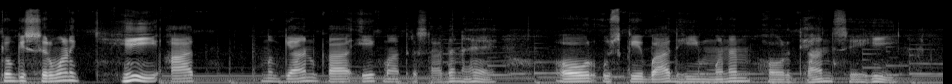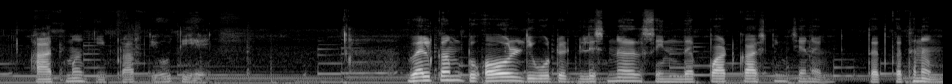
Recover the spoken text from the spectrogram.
क्योंकि श्रवण ही आत्मज्ञान का एकमात्र साधन है और उसके बाद ही मनन और ध्यान से ही आत्मा की प्राप्ति होती है। Welcome to all devoted listeners in the podcasting channel Tatkathanam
